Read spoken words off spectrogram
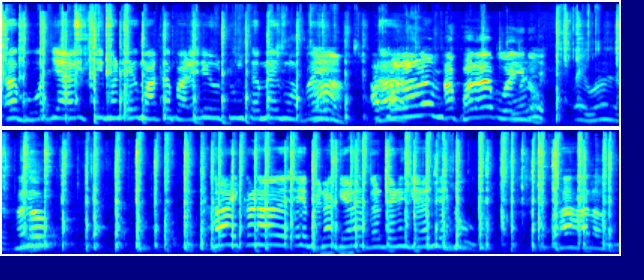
આ ભોજી આવી છે મને એવું માતા પાડી રહી ઉઠું તમે મોબાઈલ. આ. આ ફળાયો બુઆજીનો. હલો. હા એકણ એ બેના ઘેર ઘર જઈને ઘેર જ હા હા હાલ આવજો.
